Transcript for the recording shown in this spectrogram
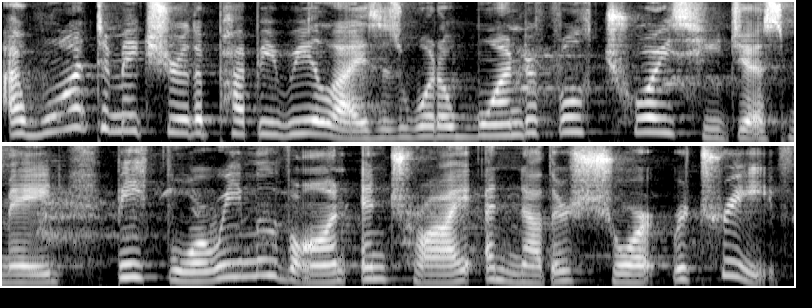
I want to make sure the puppy realizes what a wonderful choice he just made before we move on and try another short retrieve.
